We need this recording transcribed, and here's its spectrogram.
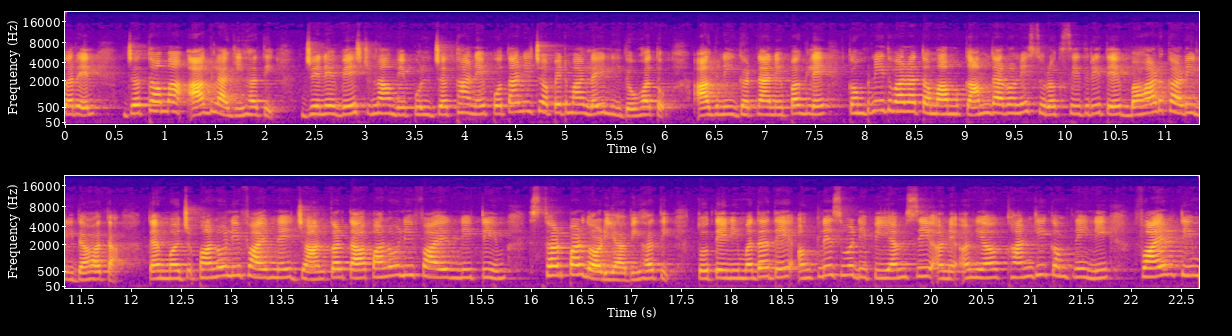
કરેલ જથ્થામાં આગ લાગી હતી, જેને વેસ્ટના વિપુલ જથ્થાને પોતાની ચપેટમાં લઈ લીધો હતો. આગની ઘટનાને પગલે કંપની દ્વારા તમામ કામદારોને સુરક્ષિત રીતે બહાર કાઢી લીધા હતા. તેમજ પાનોલી ફાયરને જાણ કરતા પાનોલી ફાયરની ટીમ સ્થળ પર દોડી આવી હતી. તો તેની મદદે અંકલેશ્વર ડીપીએમસી અને અન્ય ખાનગી કંપનીની ફાયર ટીમ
